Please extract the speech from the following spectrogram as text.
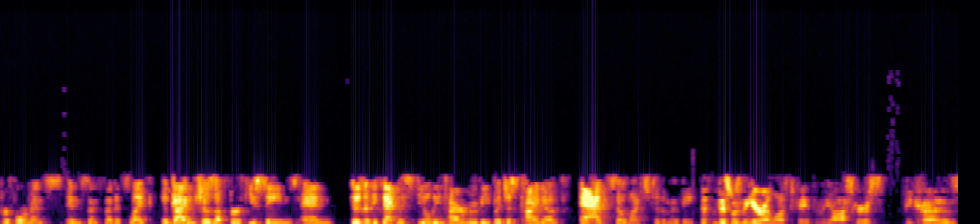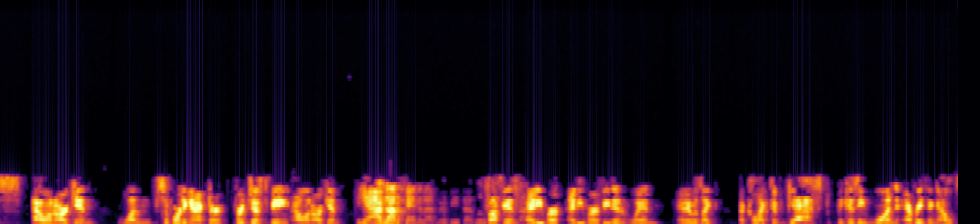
performance in the sense that it's like a guy who shows up for a few scenes and doesn't exactly steal the entire movie, but just kind of adds so much to the movie. Th- This was the year I lost faith in the Oscars because Alan Arkin won supporting actor for just being Alan Arkin. Yeah, I'm not a fan of that movie. That little Fucking Eddie Mur- Eddie Murphy didn't win, and it was like a collective gasp because he won everything else.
